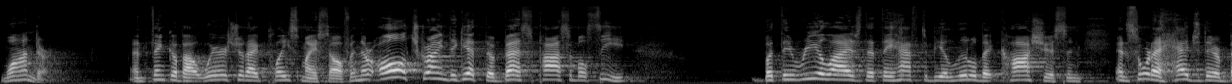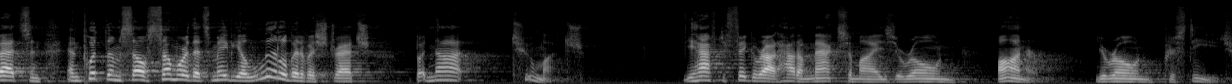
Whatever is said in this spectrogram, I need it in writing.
wander and think about where should I place myself. And they're all trying to get the best possible seat, but they realize that they have to be a little bit cautious and, and sort of hedge their bets and, and put themselves somewhere that's maybe a little bit of a stretch, but not too much. You have to figure out how to maximize your own honor, your own prestige.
